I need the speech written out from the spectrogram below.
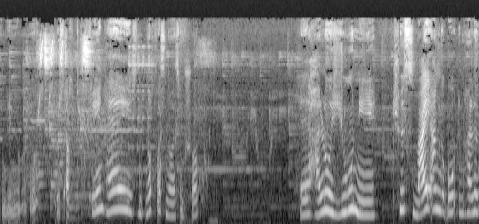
Dann gehen wir mal so. Plus 8 10. Hey, ist noch was Neues im Shop. Hey, hallo Juni. Tschüss Mai Angebot und hallo,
